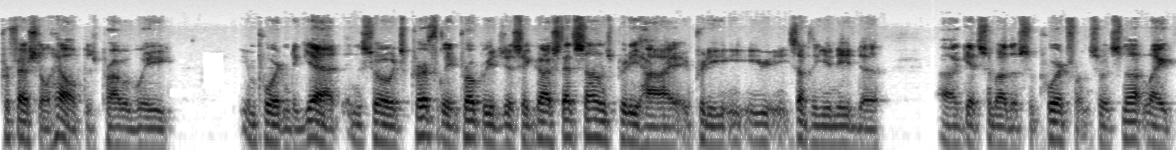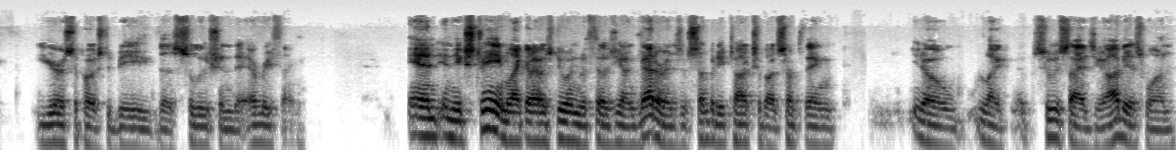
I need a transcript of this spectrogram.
professional help is probably important to get. And so it's perfectly appropriate to just say gosh that sounds pretty high pretty something you need to uh, get some other support from. So it's not like you're supposed to be the solution to everything. And in the extreme like what i was doing with those young veterans if somebody talks about something you know like suicide's the obvious one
